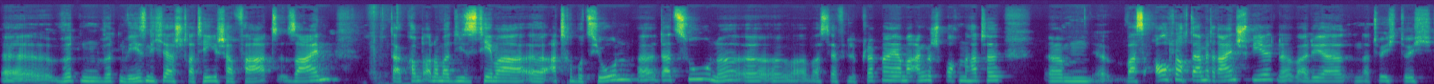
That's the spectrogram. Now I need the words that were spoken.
äh, wird, ein, wird ein wesentlicher strategischer Pfad sein. Da kommt auch nochmal dieses Thema äh, Attribution äh, dazu, ne, äh, was der Philipp Klöckner ja mal angesprochen hatte, ähm, was auch noch damit reinspielt, ne, weil du ja natürlich durch,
